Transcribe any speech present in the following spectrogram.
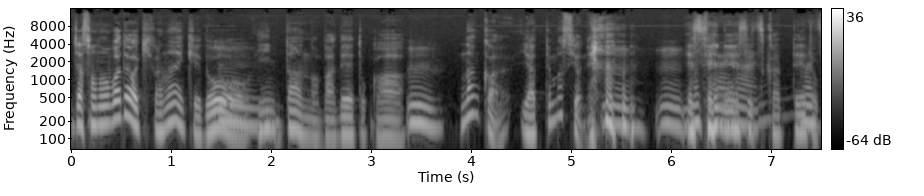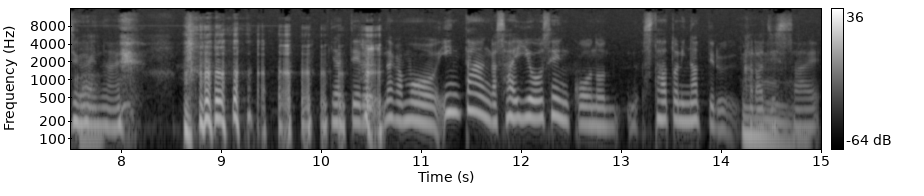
じゃあその場では聞かないけど、うん。インターンの場でとか、うん。なんかやってますよね。うん。うん。SNS 使ってとか。やってる。なんかもうインターンが採用選考のスタートになってるからうん。実際、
